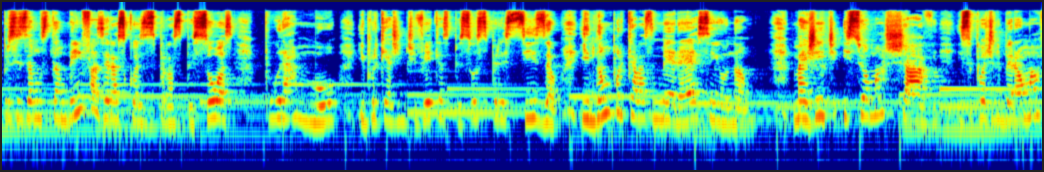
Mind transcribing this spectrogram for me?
precisamos também fazer as coisas pelas pessoas por amor e porque a gente vê que as pessoas precisam e não porque elas merecem ou não. Mas gente, isso é uma chave. Isso pode liberar uma,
